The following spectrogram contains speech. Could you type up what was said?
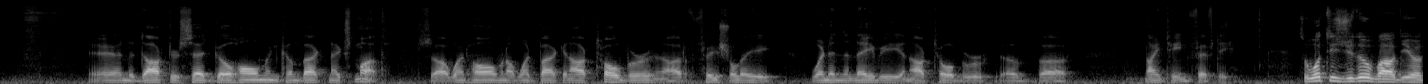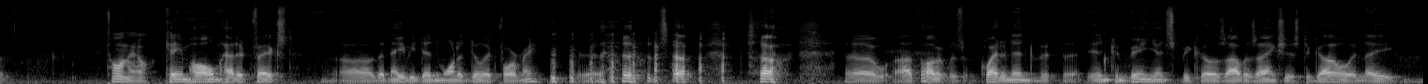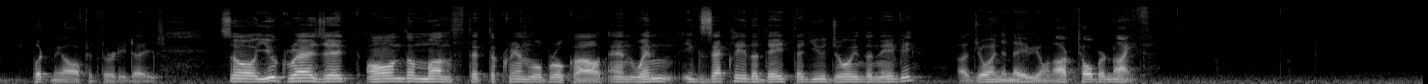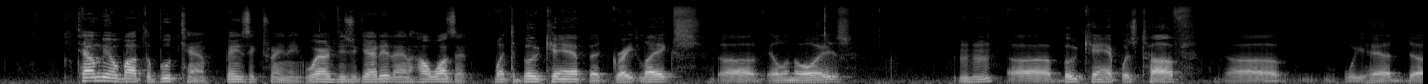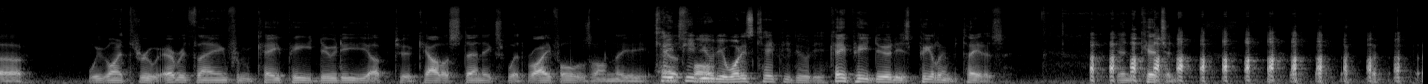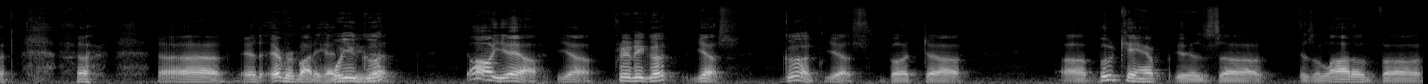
And the doctor said, go home and come back next month. So I went home and I went back in October and I officially went in the Navy in October of uh, 1950. So what did you do about your toenail? Came home, had it fixed. Uh, the Navy didn't want to do it for me. so so uh, I thought it was quite an inv- inconvenience because I was anxious to go and they put me off for 30 days. So you graduate on the month that the Korean War broke out, and when exactly the date that you joined the Navy? I joined the Navy on October 9th. Tell me about the boot camp, basic training. Where did you get it, and how was it? Went to boot camp at Great Lakes, uh, Illinois. Mm-hmm. Uh, boot camp was tough. Uh, we had uh, we went through everything from KP duty up to calisthenics with rifles on the KP asphalt. duty. What is KP duty? KP duty is peeling potatoes in the kitchen. uh, and everybody had Were to you do good? that. Oh yeah, yeah, Pretty good. yes. Good. Yes, but uh, uh, boot camp is uh, is a lot of uh,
